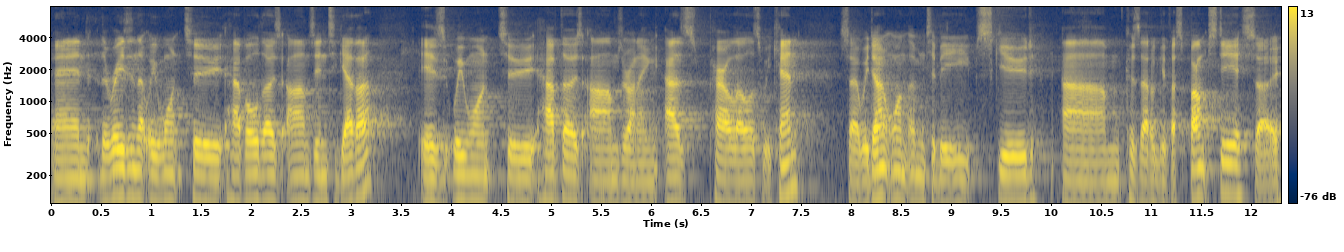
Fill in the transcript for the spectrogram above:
And the reason that we want to have all those arms in together is we want to have those arms running as parallel as we can so we don't want them to be skewed because um, that'll give us bump steer. So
